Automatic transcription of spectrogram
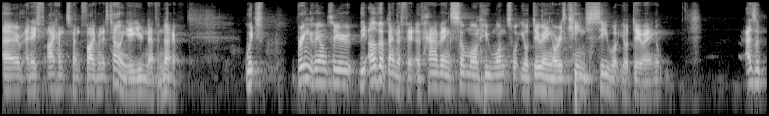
Um, and if I hadn't spent five minutes telling you, you'd never know. Which brings me on to the other benefit of having someone who wants what you're doing or is keen to see what you're doing. As a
